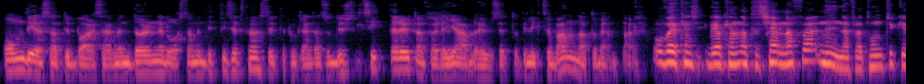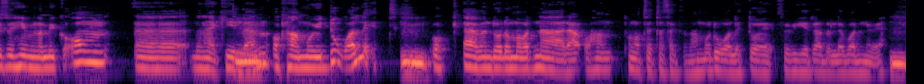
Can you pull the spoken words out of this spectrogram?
Om det är så att du bara säger men dörren är låst, men det finns ett fönster lite på glänt. Alltså du sitter utanför det jävla huset och är likt förbannat och väntar. Och vad jag, kan, vad jag kan också känna för Nina för att hon tycker så himla mycket om den här killen Mm. och han mår ju dåligt. Mm. Och även då de har varit nära och han på något sätt har sagt att han mår dåligt och är förvirrad eller vad det nu är. Mm.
